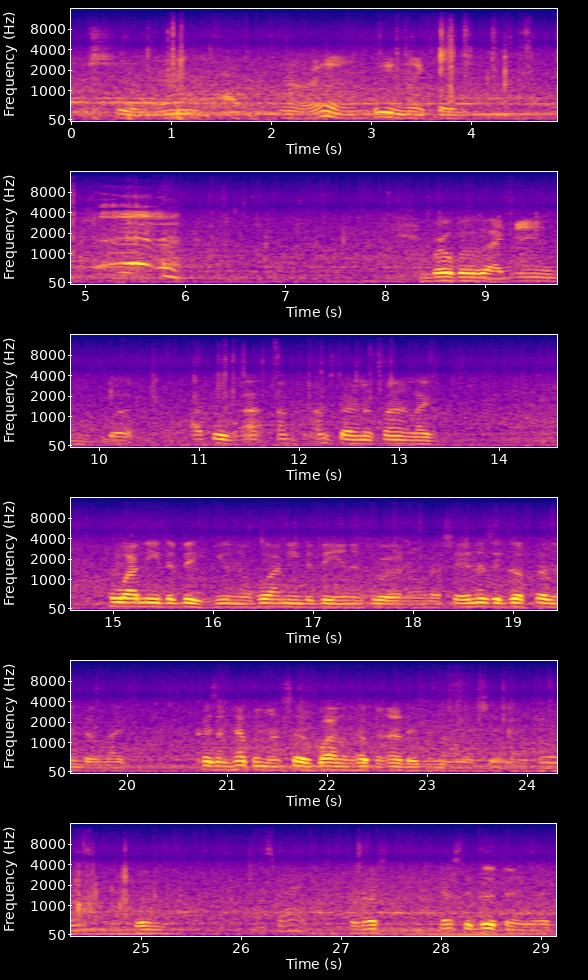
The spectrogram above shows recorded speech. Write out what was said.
Bro, bro, like, man, but I think I, I'm, I'm starting to find, like, who I need to be, you know, who I need to be in this world and all that shit. And it's a good feeling, though, like, because I'm helping myself while I'm helping others and all that shit. Like, feel me? That's So that's that's the good thing. Like,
